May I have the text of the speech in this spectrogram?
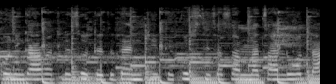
कोणी गावातलेच होते तर त्यांची इथे कुस्तीचा सामना चालू होता.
